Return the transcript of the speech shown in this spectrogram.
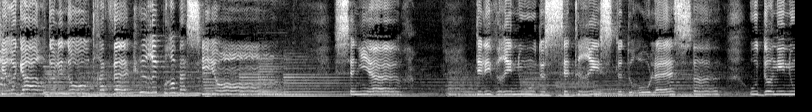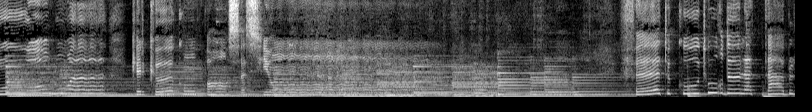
qui regardent les nôtres avec réprobation. Seigneur, Délivrez-nous de ces tristes drôlesses ou donnez-nous au moins quelques compensations. Faites qu'autour de la table,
